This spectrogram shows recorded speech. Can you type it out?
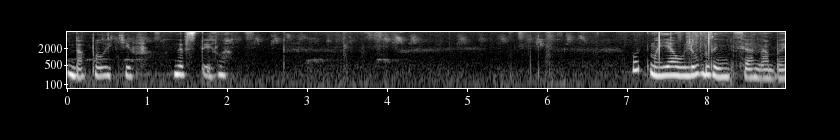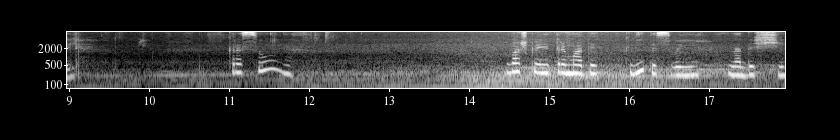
да, полетів, не встигла. Моя улюблениця Анабель. Красуня. Важко їй тримати квіти свої на дощі.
